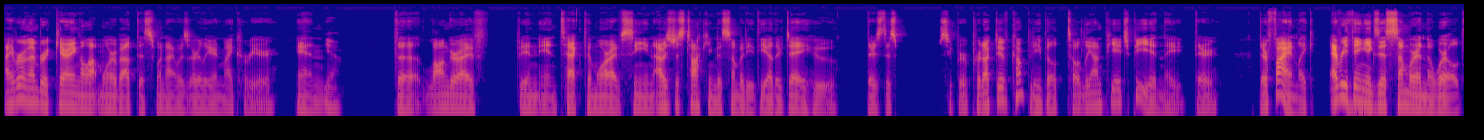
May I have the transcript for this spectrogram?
I remember caring a lot more about this when I was earlier in my career. And Yeah. the longer I've been in tech, the more I've seen. I was just talking to somebody the other day who there's this super productive company built totally on PHP and they they're they're fine. Like everything mm-hmm. exists somewhere in the world.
